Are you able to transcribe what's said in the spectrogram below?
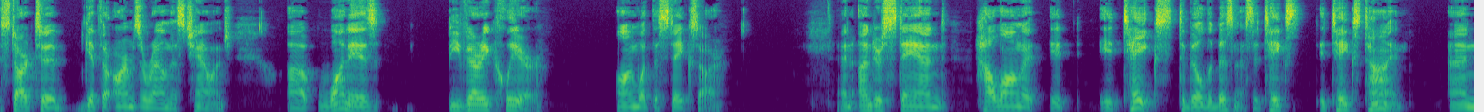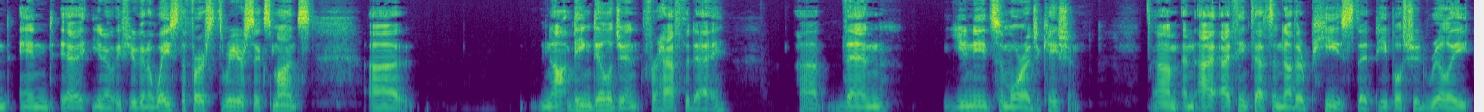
start to get their arms around this challenge. Uh, one is be very clear on what the stakes are, and understand how long it it, it takes to build a business. It takes it takes time, and and uh, you know if you're going to waste the first three or six months uh, not being diligent for half the day, uh, then you need some more education. Um, and I, I, think that's another piece that people should really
